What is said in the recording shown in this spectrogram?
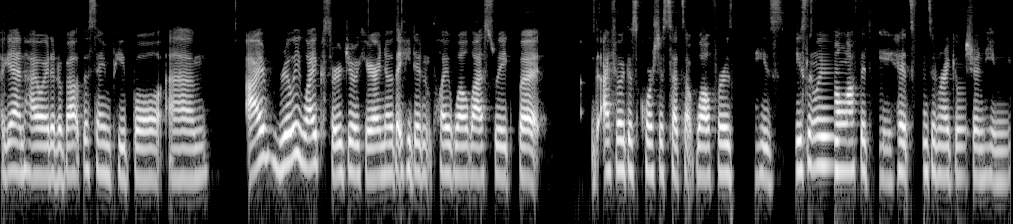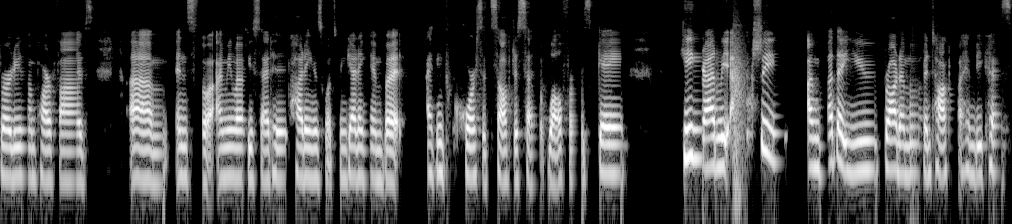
again highlighted about the same people. Um, I really like Sergio here. I know that he didn't play well last week, but I feel like this course just sets up well for his. He's decently long off the tee, hits in regulation, he birdies on par fives. Um, and so, I mean, like you said, his putting is what's been getting him, but I think the course itself just sets up well for his game. Keegan Bradley, actually, I'm glad that you brought him up and talked about him because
